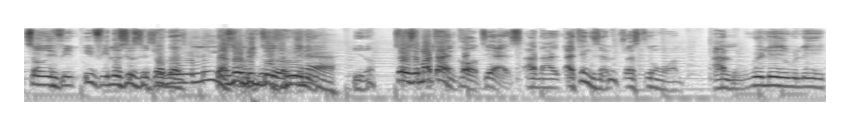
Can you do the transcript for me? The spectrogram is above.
So if he if he loses the So job, there's, there's no big deal really. yeah. You know, so it's a matter in court, yes, and I, I think it's an interesting one and really really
